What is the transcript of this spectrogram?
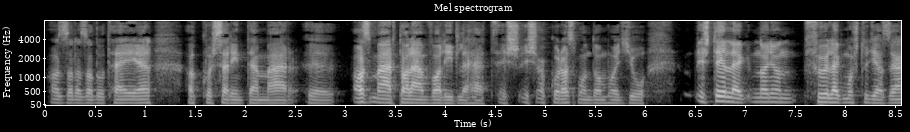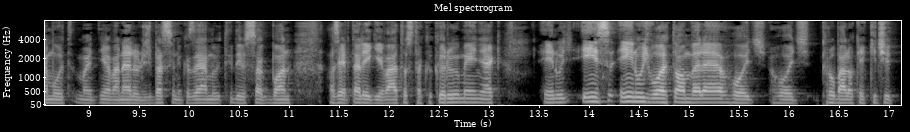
azzal az adott helyjel, akkor szerintem már az már talán valid lehet, és, és akkor azt mondom, hogy jó, és tényleg nagyon, főleg most ugye az elmúlt, majd nyilván erről is beszélünk az elmúlt időszakban, azért eléggé változtak a körülmények. Én úgy, én, én úgy voltam vele, hogy, hogy próbálok egy kicsit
